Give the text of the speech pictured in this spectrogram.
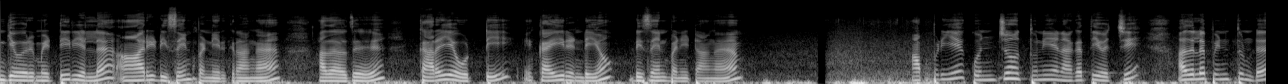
இங்கே ஒரு மெட்டீரியலில் ஆரி டிசைன் பண்ணியிருக்கிறாங்க. அதாவது கரையை ஒட்டி கை ரெண்டையும் டிசைன் பண்ணிட்டாங்க. அப்படியே கொஞ்சம் துணியை நகர்த்தி வச்சு அதில் பின்துண்டை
